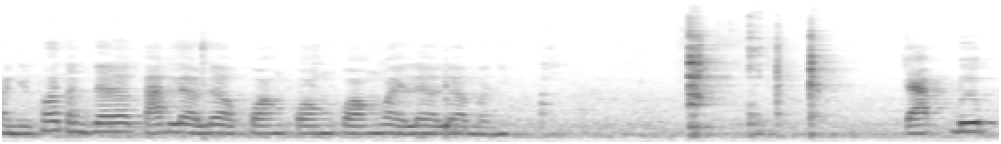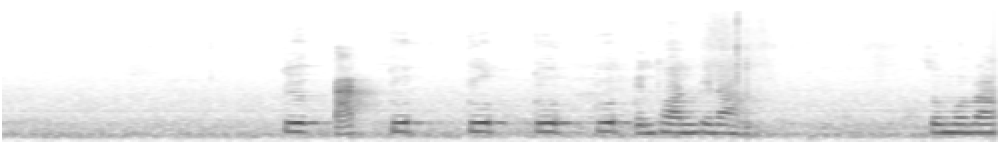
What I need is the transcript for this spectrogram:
บันนี้พ่อตั้งแต่ตัดแล้วแล้วกองกองกองไว้แล้วแล้วมันนี้ จับบึบจึกตัดจุดจุดจุดจุดเป็นท่อนพี่น้องสมมติว่า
